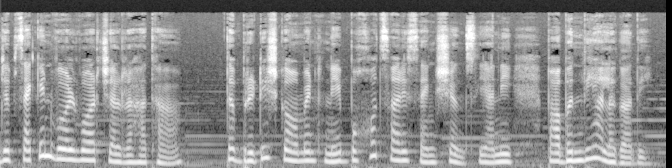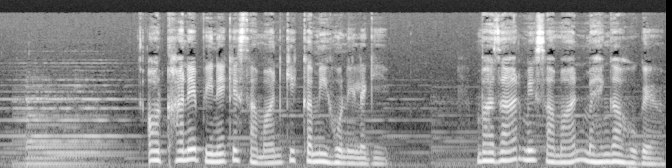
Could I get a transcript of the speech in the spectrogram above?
जब सेकेंड वर्ल्ड वॉर चल रहा था, तब ब्रिटिश गवर्नमेंट ने बहुत सारे सैंक्शंस यानी पाबंदियाँ लगा दी, और खाने पीने के सामान की कमी होने लगी। बाज़ार में सामान महँगा हो गया।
